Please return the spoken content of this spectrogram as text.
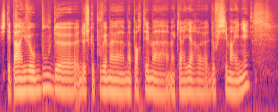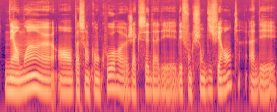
j'étais pas arrivé au bout de, de ce que pouvait m'apporter ma, ma, carrière d'officier marinier. Néanmoins, euh, en passant le concours, euh, j'accède à des, fonctions différentes, à des,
